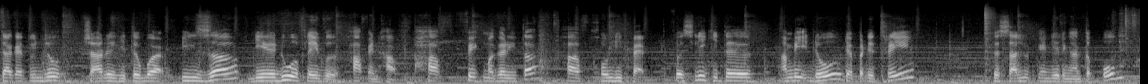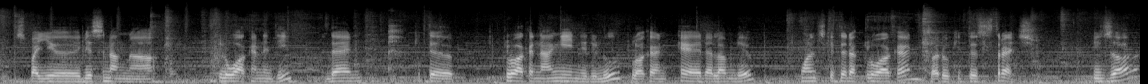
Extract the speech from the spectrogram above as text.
Kita akan tunjuk cara kita buat pizza. Dia dua flavor, half and half. Half fake margarita, half holy pep. Firstly kita ambil dough daripada tray, kita salutkan dia dengan tepung supaya dia senang nak keluarkan nanti. Dan kita keluarkan angin dia dulu, keluarkan air dalam dia. Once kita dah keluarkan, baru kita stretch pizza.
